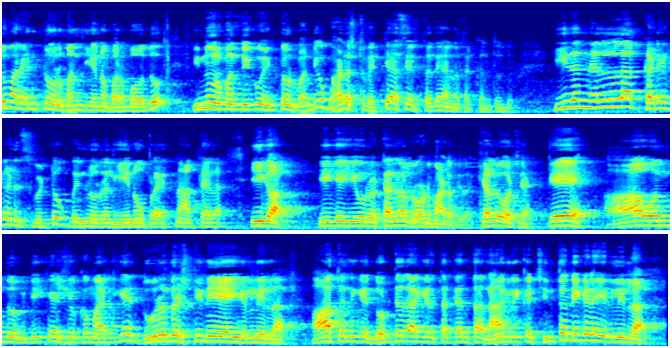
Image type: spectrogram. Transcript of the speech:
ಸುಮಾರು ಎಂಟುನೂರು ಮಂದಿ ಏನೋ ಬರ್ಬೋದು. ಇನ್ನೂರು ಮಂದಿಗೂ, ಎಂಟುನೂರು ಮಂದಿಗೂ ಬಹಳಷ್ಟು ವ್ಯತ್ಯಾಸ ಇರ್ತದೆ ಅನ್ನತಕ್ಕಂಥದ್ದು. ಇದನ್ನೆಲ್ಲ ಕಡೆಗಣಿಸ್ಬಿಟ್ಟು ಬೆಂಗಳೂರಲ್ಲಿ ಏನೂ ಪ್ರಯತ್ನ ಆಗ್ತಾ ಇಲ್ಲ. ಈಗ ಈಗ ಇವರು ಟನಲ್ ರೋಡ್ ಮಾಡೋದಿಲ್ಲ. ಕೆಲವು ವರ್ಷ. ಏ, ಆ ಒಂದು ಡಿ ಕೆ ಶಿವಕುಮಾರ್ಗೆ ದೂರದೃಷ್ಟಿನೇ ಇರಲಿಲ್ಲ. ಆತನಿಗೆ ದೊಡ್ಡದಾಗಿರ್ತಕ್ಕಂಥ ನಾಗರಿಕ ಚಿಂತನೆಗಳೇ ಇರಲಿಲ್ಲ.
